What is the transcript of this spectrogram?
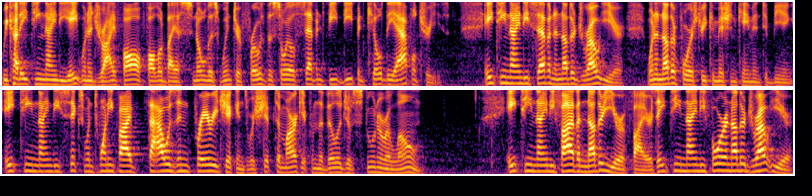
We cut 1898 when a dry fall followed by a snowless winter froze the soil seven feet deep and killed the apple trees. 1897, another drought year, when another forestry commission came into being. 1896, when 25,000 prairie chickens were shipped to market from the village of Spooner alone. 1895, another year of fires. 1894, another drought year.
